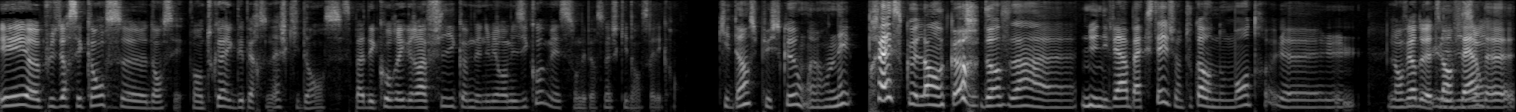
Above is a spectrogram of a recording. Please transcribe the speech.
Et euh, plusieurs séquences euh, dansées. en tout cas, avec des personnages qui dansent. C'est pas des chorégraphies comme des numéros musicaux, mais ce sont des personnages qui dansent à l'écran. Qui dansent, puisque on est presque là encore dans un, univers backstage. En tout cas, on nous montre le, L'envers de la télévision. L'envers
